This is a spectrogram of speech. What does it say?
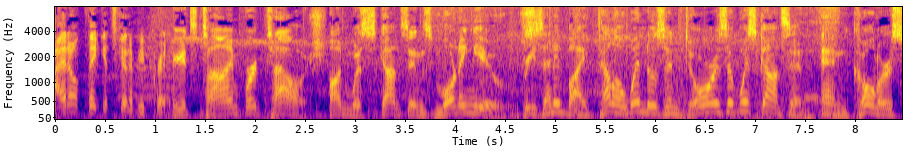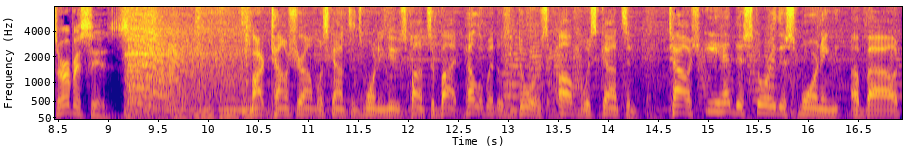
I don't think it's going to be pretty. It's time for Tausch on Wisconsin's Morning News. Presented by Pella Windows and Doors of Wisconsin and Kohler Services. Mark Tauscher on Wisconsin's Morning News, sponsored by Pella Windows and Doors of Wisconsin. Tausch, he had this story this morning about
